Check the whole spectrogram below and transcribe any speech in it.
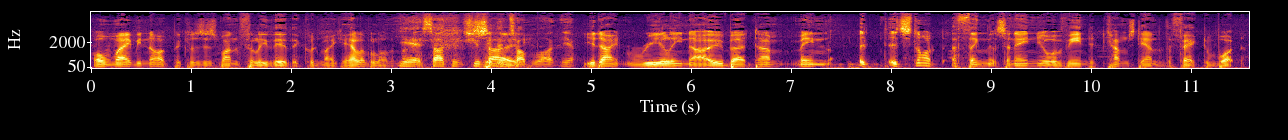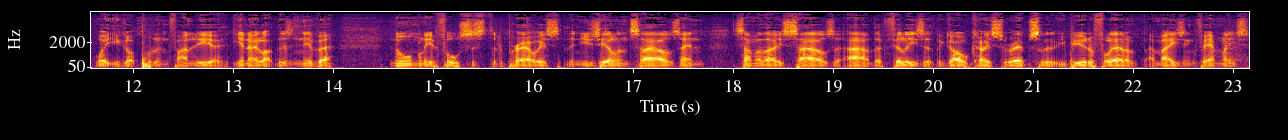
Or maybe not, because there's one filly there that could make a hell of a lot of money. Yes, I think she'll be the top lot. Yep. You don't really know, but um, I mean, it, it's not a thing that's an annual event. It comes down to the fact of what, what you got put in front of you. You know, like there's never normally a full sister to prowess at the New Zealand sales, and some of those sales, uh, the fillies at the Gold Coast, are absolutely beautiful out of amazing families.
